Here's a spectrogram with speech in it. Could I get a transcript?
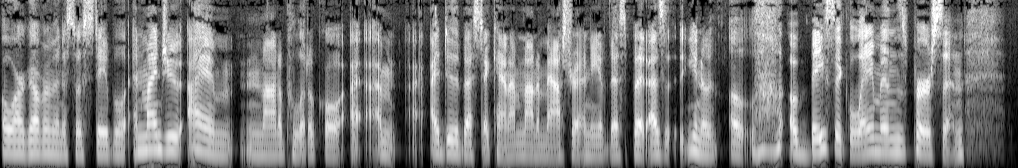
oh, our government is so stable. And mind you, I am not a political. I, I'm. I do the best I can. I'm not a master at any of this, but as you know, a, a basic layman's person,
